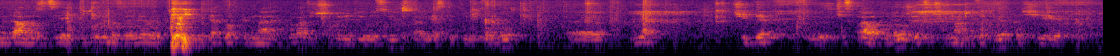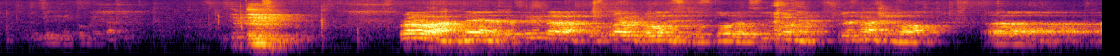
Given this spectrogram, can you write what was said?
Недавно з цієї заявили про відкриття двох кримінальних проваджень щодо відділу освіти, там я статтю не забув. Е, Як, чи йде, е, чи справа продовжується, чи вона вже закрита, чи взагалі на якому етапі? Справа не закрита, по справі проводиться досудове розслідування, призначено е,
